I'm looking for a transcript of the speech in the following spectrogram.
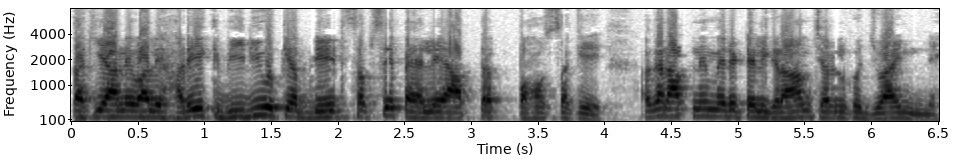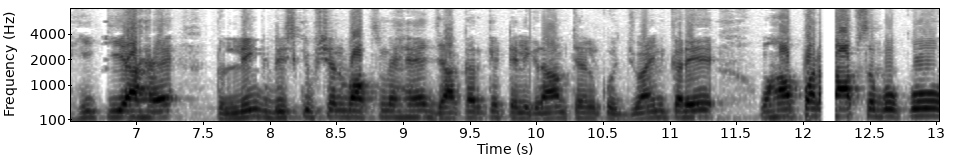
ताकि आने वाले हर एक वीडियो के अपडेट सबसे पहले आप तक पहुँच सके। अगर आपने मेरे टेलीग्राम चैनल को ज्वाइन नहीं किया है तो लिंक डिस्क्रिप्शन बॉक्स में है, जाकर के टेलीग्राम चैनल को ज्वाइन करें। वहाँ पर आप सबों को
